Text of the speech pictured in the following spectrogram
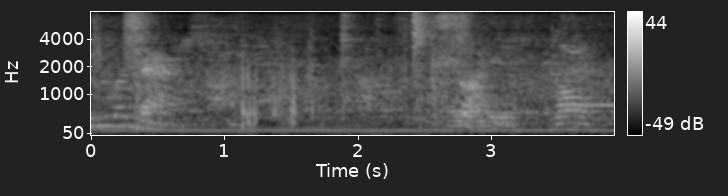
meio andar. História. Não.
